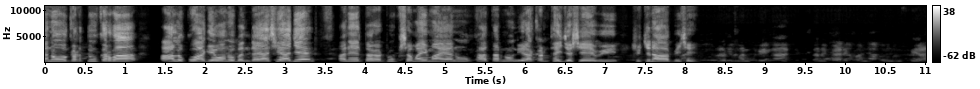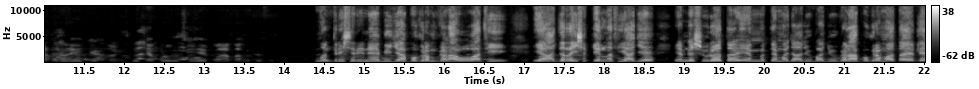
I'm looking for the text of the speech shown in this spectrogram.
એનું ઘટતું કરવા આ લોકો આગેવાનો બંધાયા છે આજે અને ટૂંક સમયમાં એનું ખાતરનું નિરાકરણ થઈ જશે એવી સૂચના આપી છે. મંત્રીશ્રીને બીજા પ્રોગ્રામ ઘણા હોવાથી એ હાજર રહી શકેલ નથી આજે. એમને સુરત એમ તેમજ આજુબાજુ ઘણા પ્રોગ્રામો હતા એટલે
